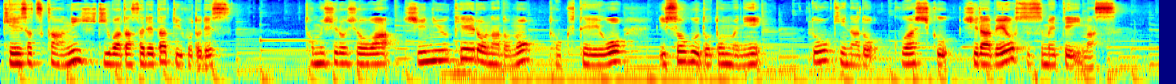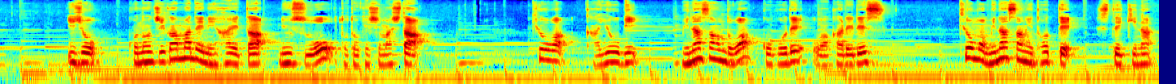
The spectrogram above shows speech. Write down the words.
警察官に引き渡されたということです。富城署は侵入経路などの特定を急ぐとともに動機など詳しく調べを進めています。以上この時間までに入ったニュースをお届けしました。今日は火曜日。皆さんとはここでお別れです。今日も皆さんにとって素敵な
